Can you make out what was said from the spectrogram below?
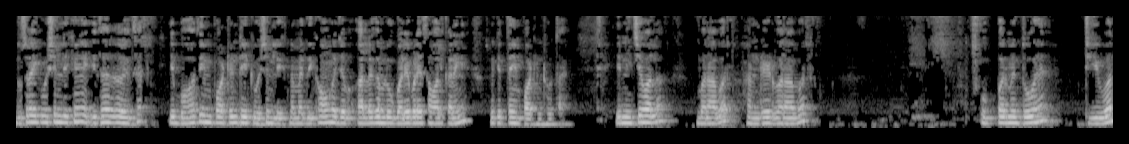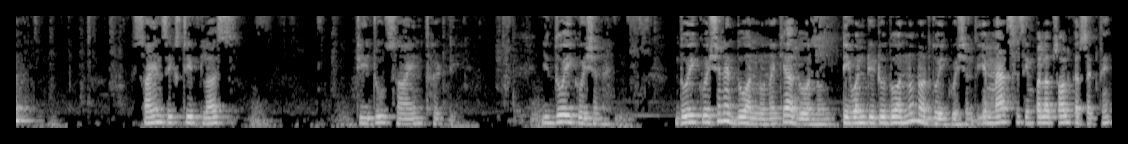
दूसरा इक्वेशन लिखेंगे इधर और इधर। ये बहुत ही इंपॉर्टेंट इक्वेशन लिखना। मैं दिखाऊँगा जब अलग हम लोग बड़े बड़े सवाल करेंगे तो कितना इंपॉर्टेंट होता है। ये नीचे वाला बराबर हंड्रेड बराबर ऊपर में दो है T one sine sixty plus T two sine thirty ये दो इक्वेशन है। दो इक्वेशन है, दो अननोन है। क्या दो unknown T one T two दो अननोन और दो इक्वेशन तो ये मैथ से सिंपल आप सॉल्व कर सकते हैं।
